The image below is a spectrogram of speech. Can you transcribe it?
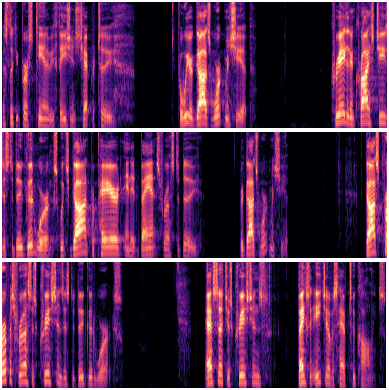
Let's look at verse 10 of Ephesians chapter 2. For we are God's workmanship, created in Christ Jesus to do good works, which God prepared in advance for us to do. We're God's workmanship. God's purpose for us as Christians is to do good works. As such, as Christians, basically each of us have two callings.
